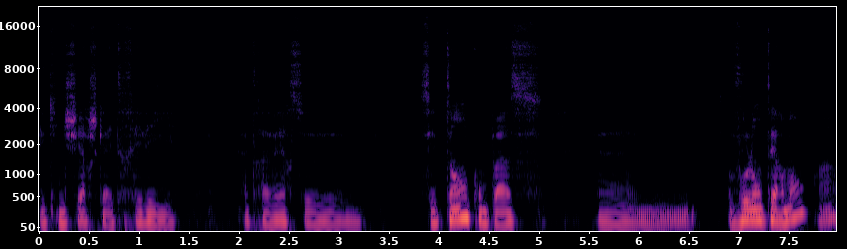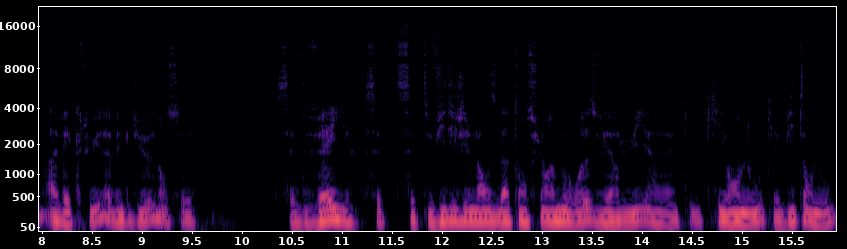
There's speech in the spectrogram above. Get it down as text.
et qui ne cherche qu'à être réveillée à travers ces temps qu'on passe euh, volontairement hein, avec lui, avec Dieu, dans ce, cette veille, cette, vigilance d'attention amoureuse vers lui euh, qui, est en nous, qui habite en nous,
